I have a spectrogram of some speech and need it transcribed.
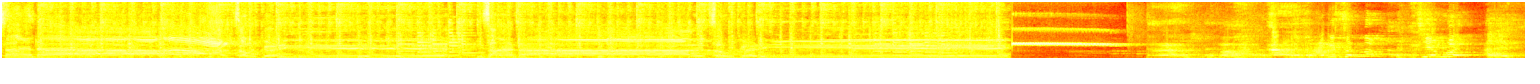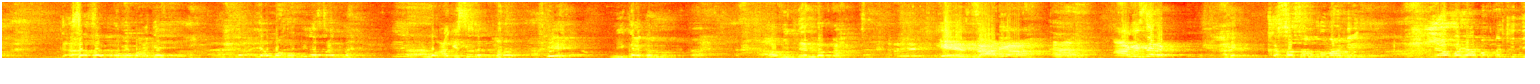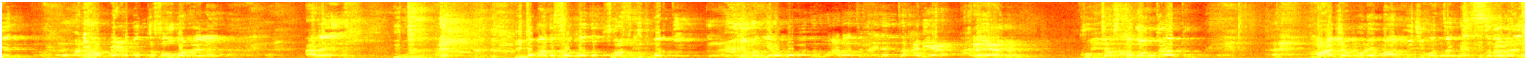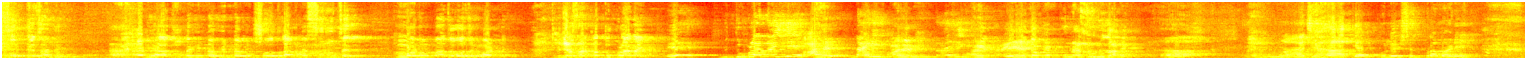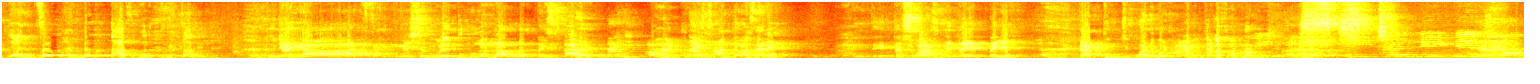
चांदा. चौकडी. चांदा. चौकडी. मागे सर ना. चेंबलोय कसं सांग तुम्ही मागे? या- मराठीला सांग ना. मागे सर ना. ए मी काय करू? अविद्यन बघ ना. ए जाड्या. मागे सर. अरे कसा सरकू मागे? या वह्या बघ ना किती आहेत. आणि हा पॅड बघ कसा उभा राहिलाय. अरे इथं इथं माझा स्वतःचा श्वास गुदमरतोय अरे मग एवढं वजन वाढवायचं नाही ना जाड्या अरे खूप जास्त बोलतोय तू. माझ्यामुळे मानवी जीवन जगणे सरळ आणि सोपे झाले. आणि अजूनही नवीन नवीन शोध लागणे सुरूच आहेत. म्हणून माझं वजन वाढलंय. तुझ्यासारखा तुकडा नाही. ए मी तुबळा नाहीये. आहे. नाही. आहे. नाही. आहे. हे दोघे पुन्हा सुरू झाले. हा. माझ्या कॅल्क्युलेशन प्रमाणे यांचं भांडण तासभर तरी चालेल. तुझ्या याच कॅल्क्युलेशन मुळे तू मुलांना आवडत नाही. शांत बसायला एक तर श्वास घेता येत नाहीये. त्यात तुमची पडबड अरे मग त्याला सांग ना.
